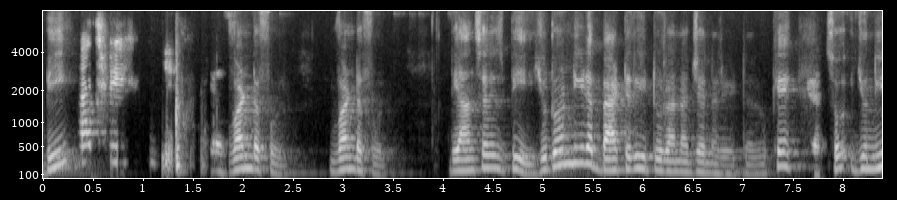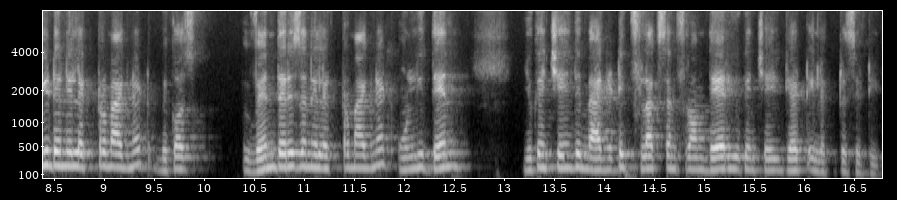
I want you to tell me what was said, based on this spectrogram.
B? Battery. Yeah. Yes. Wonderful. Wonderful. The answer is B. You don't need a battery to run a generator. Okay. Yes. So you need an electromagnet because when there is an electromagnet, only then you can change the magnetic flux and from there you can change, get electricity.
